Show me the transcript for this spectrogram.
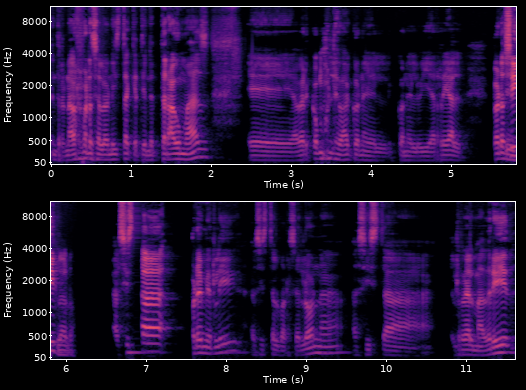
entrenador barcelonista que tiene traumas. Eh, a ver cómo le va con el, con el Villarreal. Pero sí, claro. así está Premier League, así está el Barcelona, así está el Real Madrid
